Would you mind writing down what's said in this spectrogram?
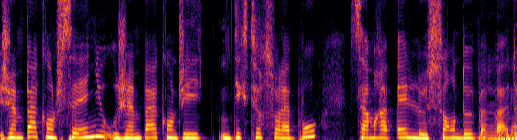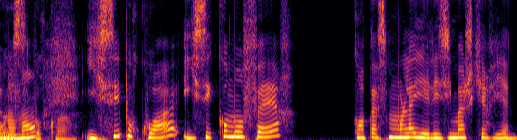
j'aime pas quand je saigne ou j'aime pas quand j'ai une texture sur la peau. Ça me rappelle le sang de papa, de maman. Il sait pourquoi. Il sait pourquoi. Il sait comment faire quand à ce moment-là, il y a les images qui reviennent.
